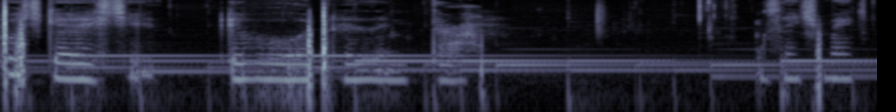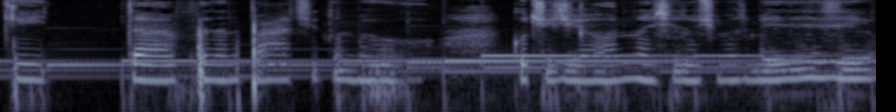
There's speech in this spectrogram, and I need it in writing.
podcast eu vou apresentar um sentimento que está fazendo parte do meu cotidiano nesses últimos meses e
